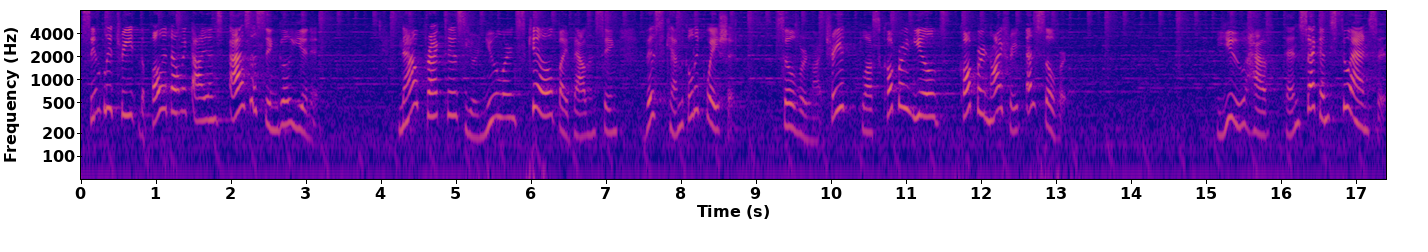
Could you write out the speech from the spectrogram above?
simply treat the polyatomic ions as a single unit. Now practice your new learned skill by balancing this chemical equation. Silver nitrate plus copper yields copper nitrate and silver. You have 10 seconds to answer.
